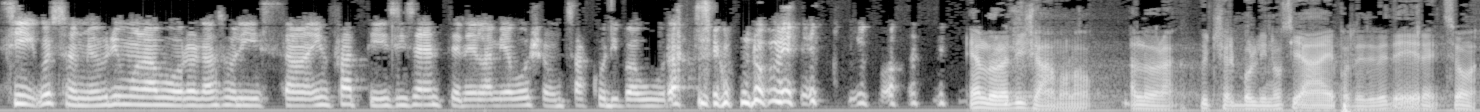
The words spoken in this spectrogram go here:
Sì, questo è il mio primo lavoro da solista, infatti si sente nella mia voce un sacco di paura, secondo me. E allora diciamolo, allora qui c'è il bollino SIAE, potete vedere, insomma,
